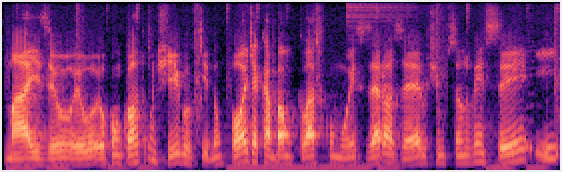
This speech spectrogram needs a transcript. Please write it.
Mas eu, eu, eu, concordo contigo que não pode acabar um clássico como esse, 0 a 0 o time precisando vencer e,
